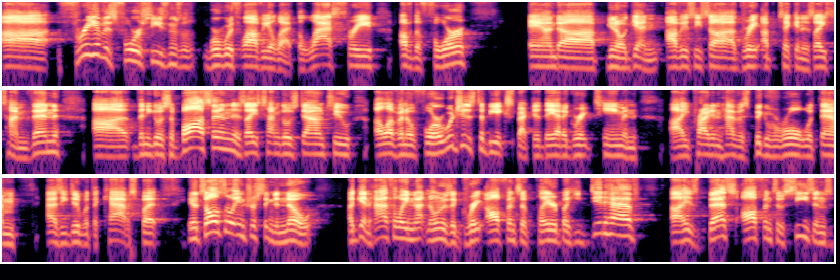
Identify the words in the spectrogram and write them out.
Uh, three of his four seasons were with Laviolette, the last three of the four. And, uh, you know, again, obviously saw a great uptick in his ice time then. Uh, then he goes to Boston. His ice time goes down to 1104, which is to be expected. They had a great team, and uh, he probably didn't have as big of a role with them as he did with the Caps. But it's also interesting to note again, Hathaway, not known as a great offensive player, but he did have uh, his best offensive seasons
